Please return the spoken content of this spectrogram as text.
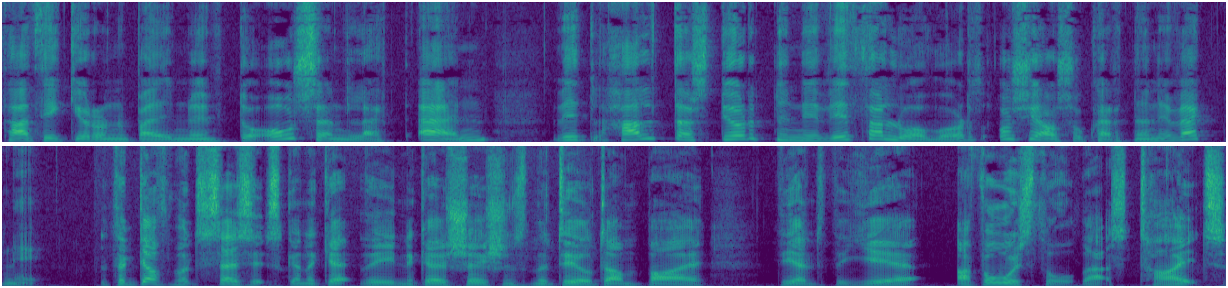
það þykir honum bæði naumt og ósennlegt en vil halda stjórninni við það lofórð og sjá svo hvernig hann er vegni. The government says it's going to get the negotiations and the deal done by the end of the year. I've always thought that's tight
